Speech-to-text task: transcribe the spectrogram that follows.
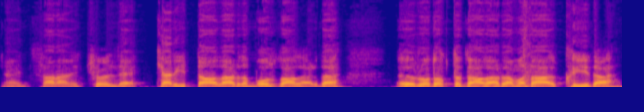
Yani Saranit çölde. Kergit dağlarda, Boz dağlarda. E, Rodok da dağlarda ama daha kıyıda.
